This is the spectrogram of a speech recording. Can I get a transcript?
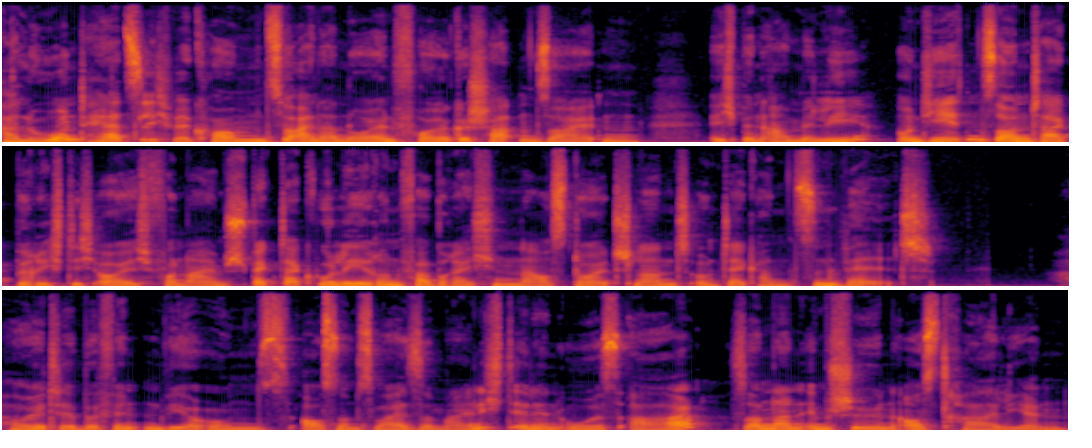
Hallo und herzlich willkommen zu einer neuen Folge Schattenseiten. Ich bin Amelie und jeden Sonntag berichte ich euch von einem spektakulären Verbrechen aus Deutschland und der ganzen Welt. Heute befinden wir uns ausnahmsweise mal nicht in den USA, sondern im schönen Australien.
